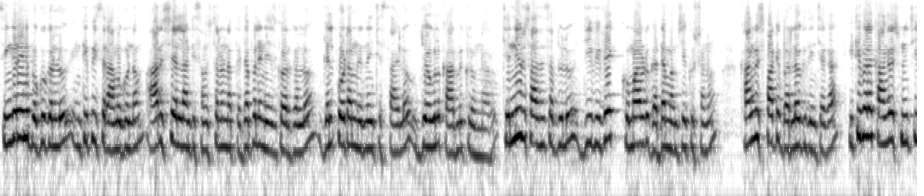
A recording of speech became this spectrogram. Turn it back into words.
సింగరేణి బొగ్గు గనులు ఎన్టీపీసీ రామగుండం ఆర్ఎస్ఎల్ లాంటి సంస్థలున్న పెద్దపల్లి నియోజకవర్గంలో గెలుపోవడం నిర్ణయించే స్థాయిలో ఉద్యోగులు కార్మికులు ఉన్నారు. చెన్నూరు శాసనసభ్యులు జి వివేక్ కుమారుడు గడ్డం వంశీకృష్ణను కాంగ్రెస్ పార్టీ బరిలోకి దించగా ఇటీవల కాంగ్రెస్ నుంచి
